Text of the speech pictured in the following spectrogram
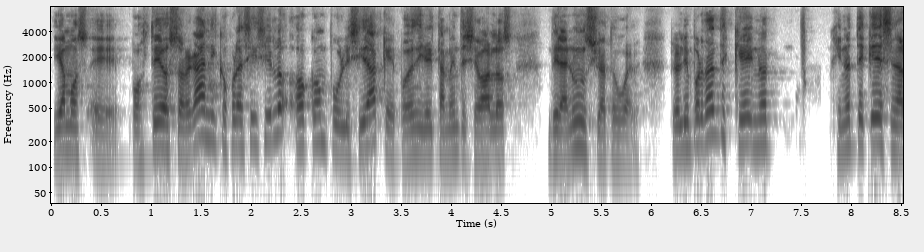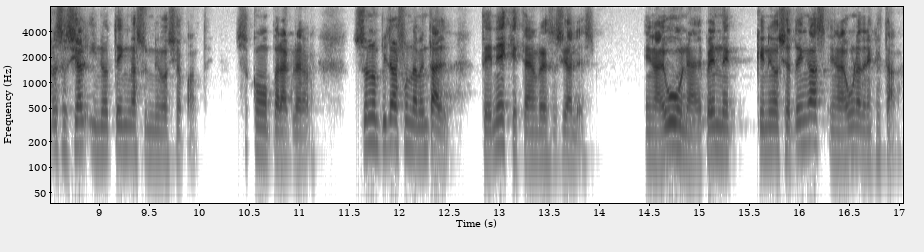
digamos, eh, posteos orgánicos, por así decirlo, o con publicidad que podés directamente llevarlos del anuncio a tu web. Pero lo importante es que no, no te quedes en la red social y no tengas un negocio aparte. Eso es como para aclarar. Son un pilar fundamental. Tenés que estar en redes sociales. En alguna, depende qué negocio tengas, en alguna tenés que estar.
